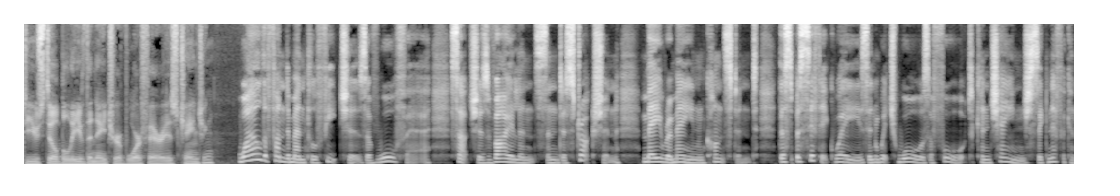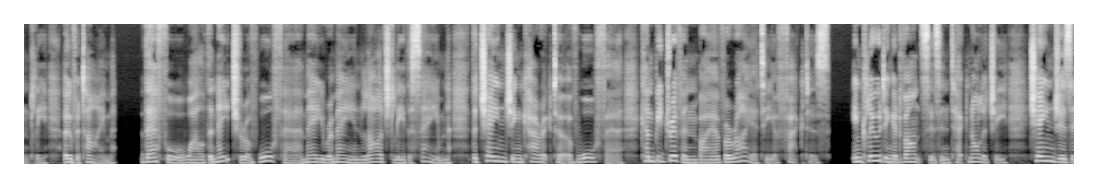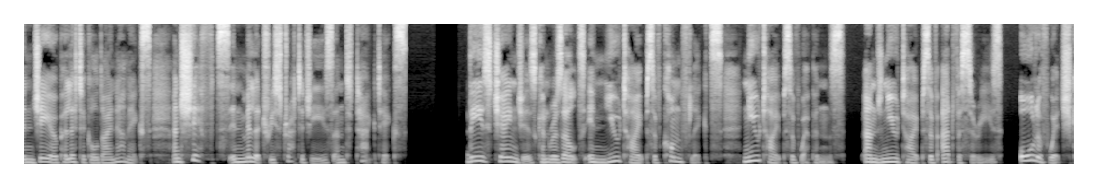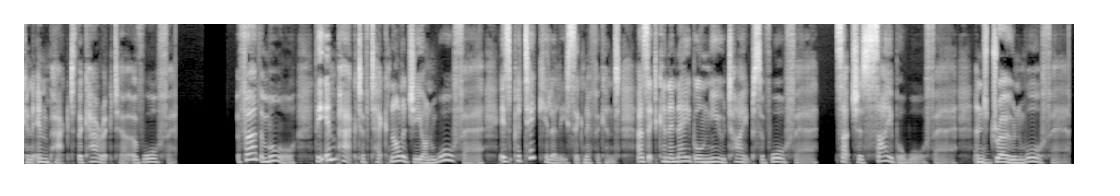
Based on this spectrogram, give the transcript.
do you still believe the nature of warfare is changing? While the fundamental features of warfare, such as violence and destruction, may remain constant, the specific ways in which wars are fought can change significantly over time. Therefore, while the nature of warfare may remain largely the same, the changing character of warfare can be driven by a variety of factors including advances in technology, changes in geopolitical dynamics, and shifts in military strategies and tactics. These changes can result in new types of conflicts, new types of weapons, and new types of adversaries, all of which can impact the character of warfare. Furthermore, the impact of technology on warfare is particularly significant as it can enable new types of warfare, such as cyber warfare and drone warfare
